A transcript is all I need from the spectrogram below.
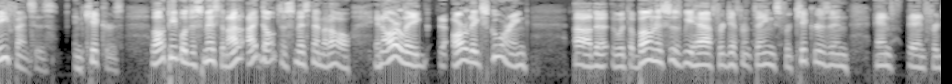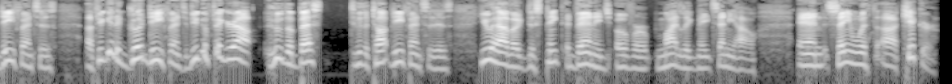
defenses and kickers, a lot of people dismiss them. I don't, I don't dismiss them at all. In our league, our league scoring, uh, the with the bonuses we have for different things for kickers and and and for defenses, if you get a good defense, if you can figure out who the best who the top defense is, you have a distinct advantage over my league mates anyhow. And same with uh, kicker.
